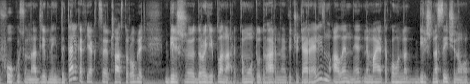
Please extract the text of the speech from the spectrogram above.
фокусу на дрібних детальках, як це часто роблять більш дорогі планари. Тому тут гарне відчуття реалізму, але не, немає такого більш насиченого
